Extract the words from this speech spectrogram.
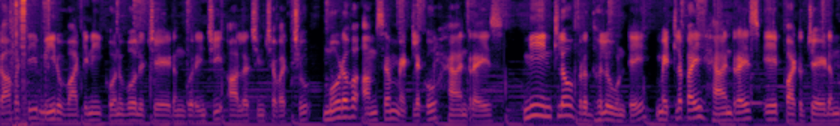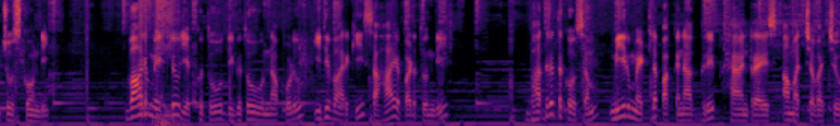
కాబట్టి మీరు వాటిని కొనుగోలు చేయడం గురించి ఆలోచించవచ్చు. మూడవ అంశం మెట్లకు హ్యాండ్ రైస్. మీ ఇంట్లో వృద్ధులు ఉంటే మెట్లపై హ్యాండ్ రైస్ ఏర్పాటు చేయడం చూసుకోండి. వారు మెట్లు ఎక్కుతూ దిగుతూ ఉన్నప్పుడు ఇది వారికి సహాయపడుతుంది. భద్రత కోసం మీరు మెట్ల పక్కన గ్రిప్ హ్యాండ్ రైస్ అమర్చవచ్చు.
